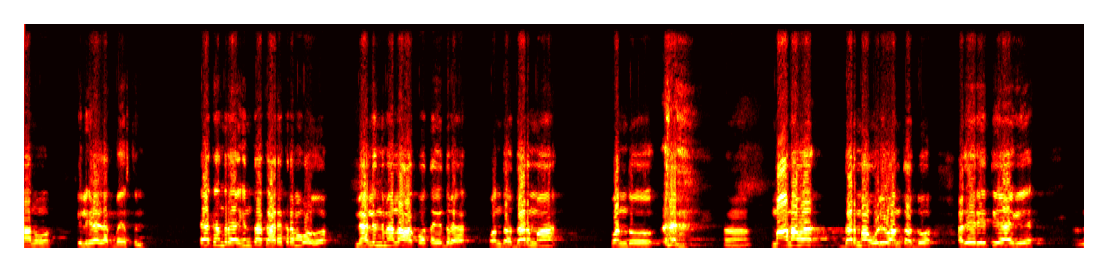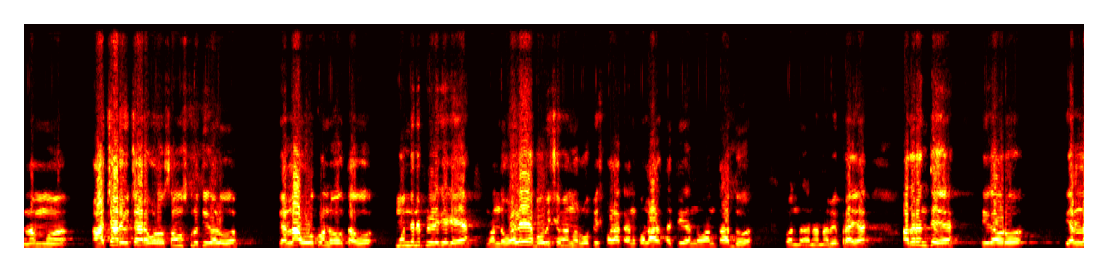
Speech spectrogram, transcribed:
ನಾನು ಇಲ್ಲಿ ಹೇಳಕ್ಕೆ ಬಯಸ್ತೀನಿ. ಯಾಕಂದ್ರೆ ಇಂಥ ಕಾರ್ಯಕ್ರಮಗಳು ಮ್ಯಾಲಿಂದ ಮೇಲೆ ಹಾಕೋತಾ ಇದ್ರೆ ಒಂದು ಧರ್ಮ, ಒಂದು ಮಾನವ ಧರ್ಮ ಉಳಿಯುವಂಥದ್ದು. ಅದೇ ರೀತಿಯಾಗಿ ನಮ್ಮ ಆಚಾರ ವಿಚಾರಗಳು, ಸಂಸ್ಕೃತಿಗಳು ಎಲ್ಲ ಉಳ್ಕೊಂಡು ಹೋಗ್ತಾವು. ಮುಂದಿನ ಪೀಳಿಗೆಗೆ ಒಂದು ಒಳ್ಳೆಯ ಭವಿಷ್ಯವನ್ನು ರೂಪಿಸ್ಕೊಳ್ಳಕ್ಕೆ ಅನುಕೂಲ ಆಗ್ತೈತಿ ಅನ್ನುವಂಥದ್ದು ಒಂದು ನನ್ನ ಅಭಿಪ್ರಾಯ. ಅದರಂತೆ ಈಗ ಅವರು ಎಲ್ಲ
